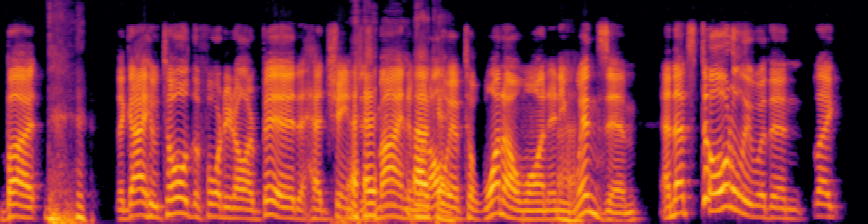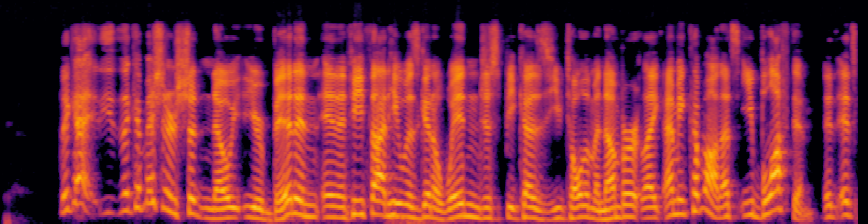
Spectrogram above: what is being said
But the guy who told the forty dollar bid had changed his mind and went all the way up to one hundred one, and he Uh-huh. wins him, and that's totally within like. The guy, the commissioner shouldn't know your bid, and, and if he thought he was gonna win just because you told him a number, like I mean, come on, that's you bluffed him. It, it's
